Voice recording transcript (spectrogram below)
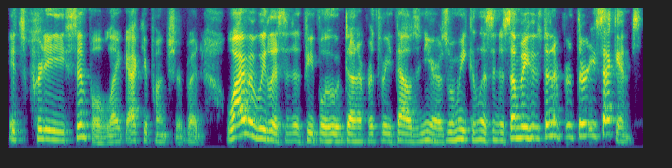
it's pretty simple like acupuncture but why would we listen to people who have done it for 3000 years when we can listen to somebody who's done it for 30 seconds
